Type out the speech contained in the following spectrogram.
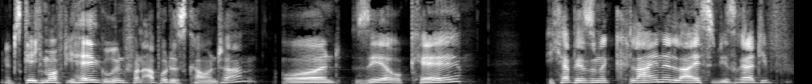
Jetzt gehe ich mal auf die hellgrün von Apo-Discounter und sehe, okay, ich habe hier so eine kleine Leiste, die ist relativ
